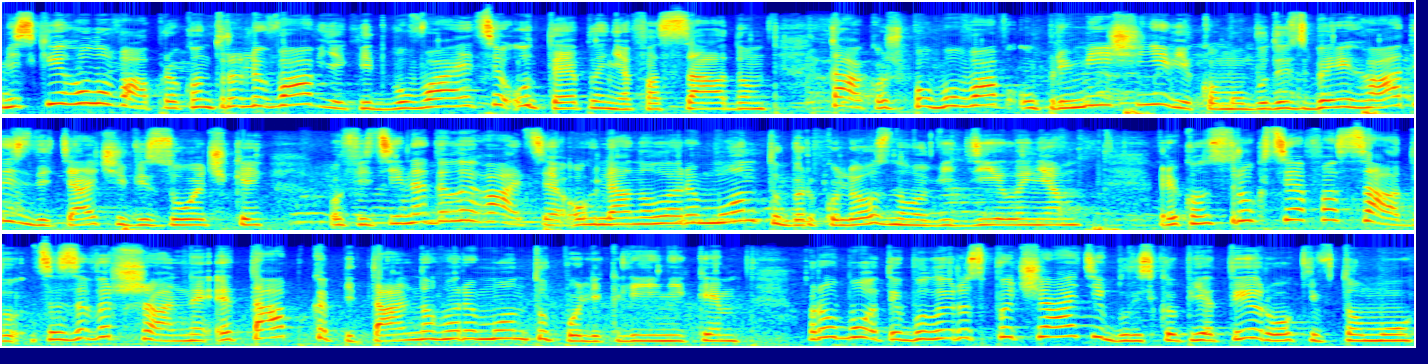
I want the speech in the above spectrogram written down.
Міський голова проконтролював, як відбувається утеплення фасаду. Також побував у приміщенні, в якому будуть зберігатись дитячі візочки. Офіційна делегація оглянула ремонт туберкульозного відділення. Реконструкція фасаду це завершальний етап капітального ремонту поліклініки. Роботи були розпочаті близько п'яти років тому.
